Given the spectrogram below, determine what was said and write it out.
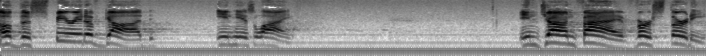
of the Spirit of God in his life. In John 5, verse 30,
